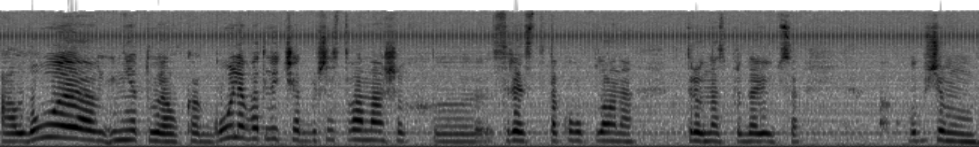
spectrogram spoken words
алоэ, нету алкоголя, в отличие от большинства наших э, средств такого плана, которые у нас продаются. В общем,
